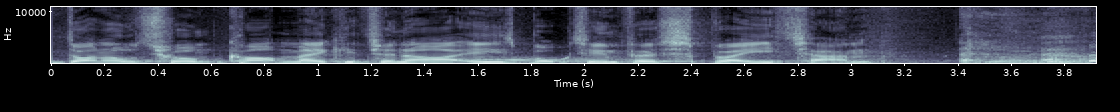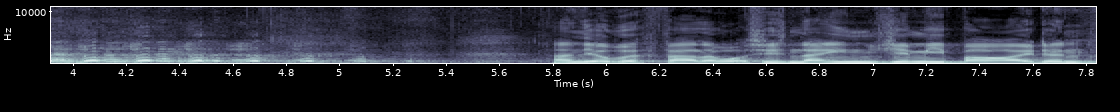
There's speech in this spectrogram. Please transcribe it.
Donald Trump can't make it tonight. He's booked in for a spray tan. And the other fellow, what's his name? Jimmy Biden.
